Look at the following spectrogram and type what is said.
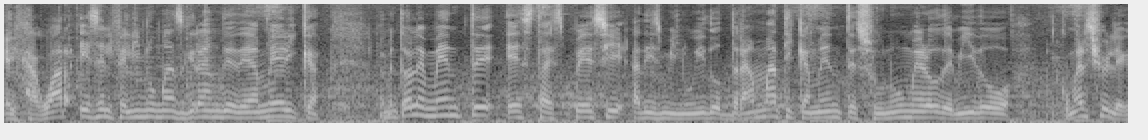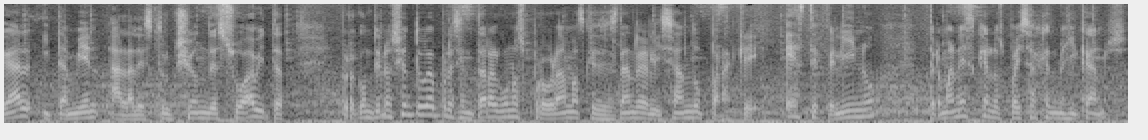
El jaguar es el felino más grande de América. Lamentablemente, esta especie ha disminuido dramáticamente su número debido al comercio ilegal y también a la destrucción de su hábitat. Pero a continuación te voy a presentar algunos programas que se están realizando para que este felino permanezca en los paisajes mexicanos.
